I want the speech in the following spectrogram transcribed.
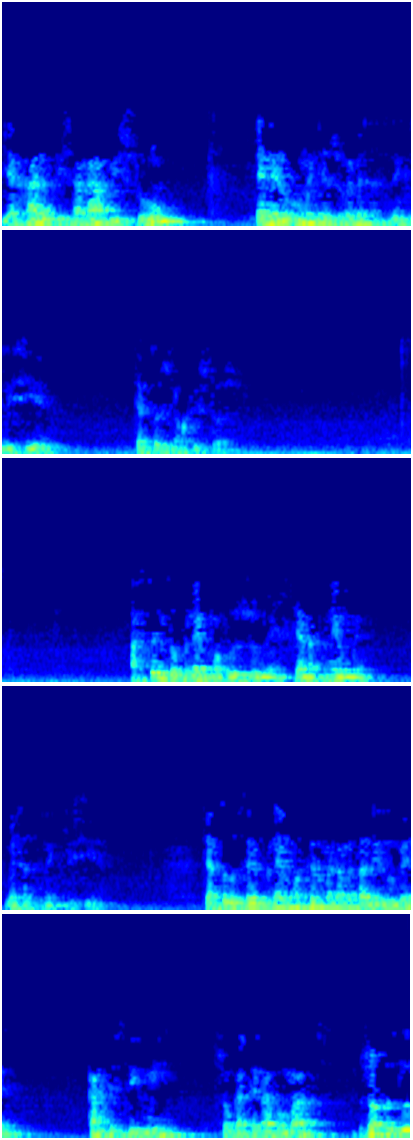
για χάρη της αγάπης Του ενεργούμε και ζούμε μέσα στην Εκκλησία και αυτός είναι ο Χριστός. Αυτό είναι το πνεύμα που ζούμε και αναπνέουμε μέσα στην Εκκλησία. Και αυτό το πνεύμα θέλουμε να μεταδίδουμε κάθε στιγμή στον καθένα από εμάς, ζώντας το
